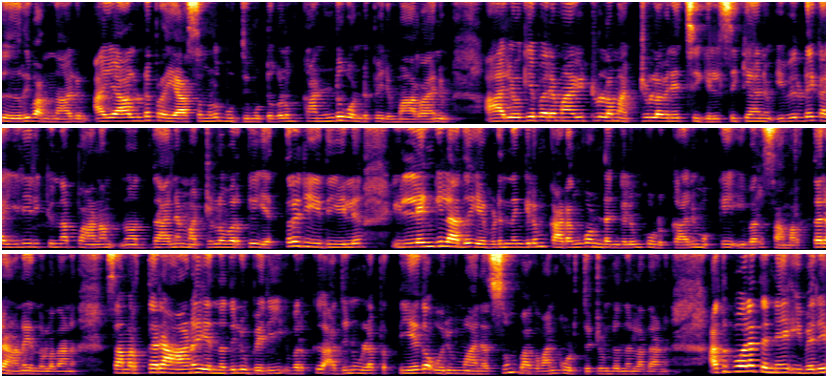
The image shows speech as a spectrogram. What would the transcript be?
കയറി വന്നാലും അയാളുടെ പ്രയാസങ്ങളും ബുദ്ധിമുട്ടുകളും കണ്ടുകൊണ്ട് പെരുമാറാനും ആരോഗ്യപരമായിട്ടുള്ള മറ്റുള്ളവരെ ചികിത്സിക്കാനും ഇവരുടെ കയ്യിലിരിക്കുന്ന പണം ധനം മറ്റുള്ളവർക്ക് എത്ര രീതിയിൽ ഇല്ലെങ്കിൽ അത് എവിടുന്നെങ്കിലും കടം കൊണ്ടെങ്കിലും കൊടുക്കാനും ഒക്കെ ഇവർ സമർത്ഥരാണ് എന്നുള്ളതാണ്. സമർത്ഥരാണ് എന്നതിലുപരി ഇവർക്ക് അതിനുള്ള പ്രത്യേക ഒരു മനസ്സും ഭഗവാൻ കൊടുത്തിട്ടുണ്ട് എന്നുള്ളതാണ്. അതുപോലെ തന്നെ ഇവരെ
